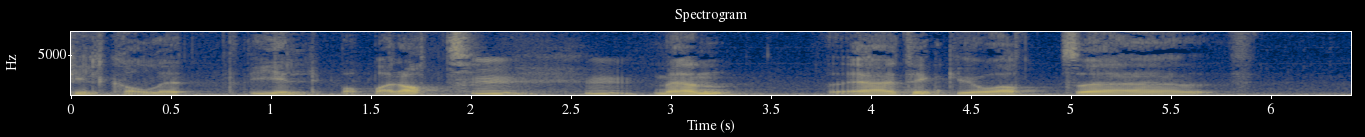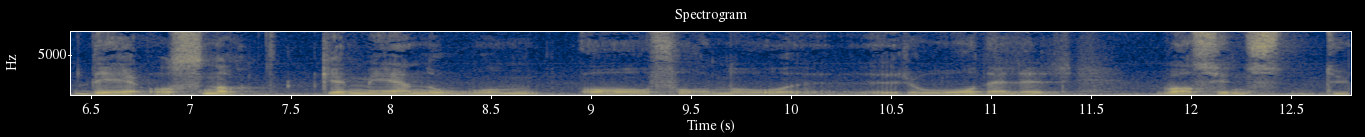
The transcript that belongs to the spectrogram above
tilkalle et hjelpeapparat. Mm, mm. Men jeg tenker jo at uh, det å snakke med noen og få noe råd, eller hva syns du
